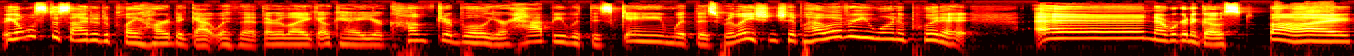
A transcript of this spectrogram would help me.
they almost decided to play hard to get with it. They're like, okay, you're comfortable, you're happy with this game, with this relationship, however you want to put it and now we're gonna ghost. Bye.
